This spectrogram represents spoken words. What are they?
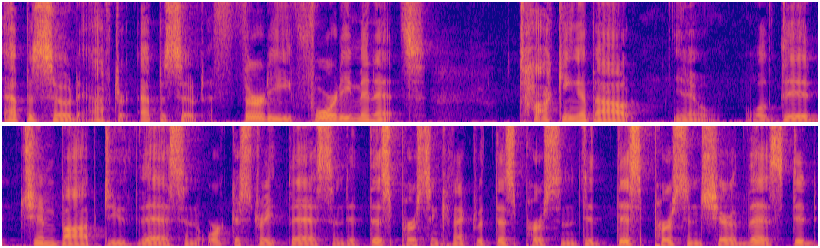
episode after episode, 30, 40 minutes, talking about, you know, well, did Jim Bob do this and orchestrate this? And did this person connect with this person? Did this person share this? Did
